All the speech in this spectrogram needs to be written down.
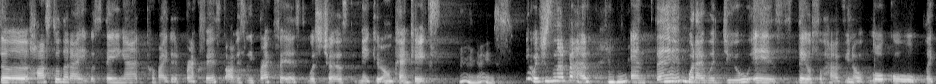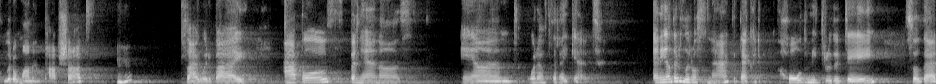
the hostel that I was staying at provided breakfast. Obviously, breakfast was just make your own pancakes. Mm, nice. Which is not bad. Mm-hmm. And then what I would do is they also have, you know, local, like little mom and pop shops. Mhm. So I would buy apples, bananas, and what else did I get? Any other little snack that could hold me through the day so that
